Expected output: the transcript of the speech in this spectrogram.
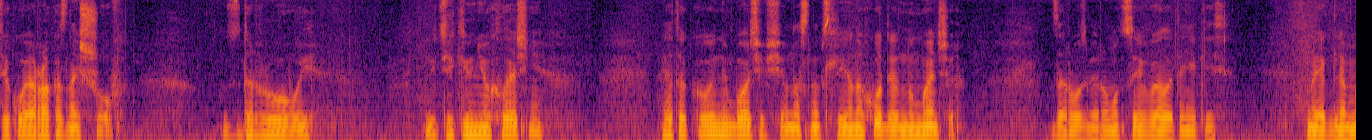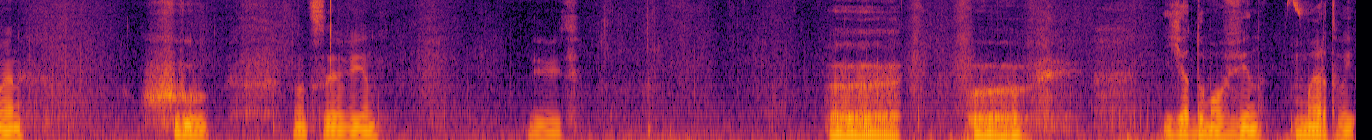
Дивіться, якого я рака знайшов. Здоровий. Дивіться, які у нього хлечні. Я такого не бачив ще в нас на пслі. Я знаходив, ну менших за розміром. Оцей велетень якийсь. Ну як для мене. Фу. Оце він. Дивіться. Я думав він мертвий,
